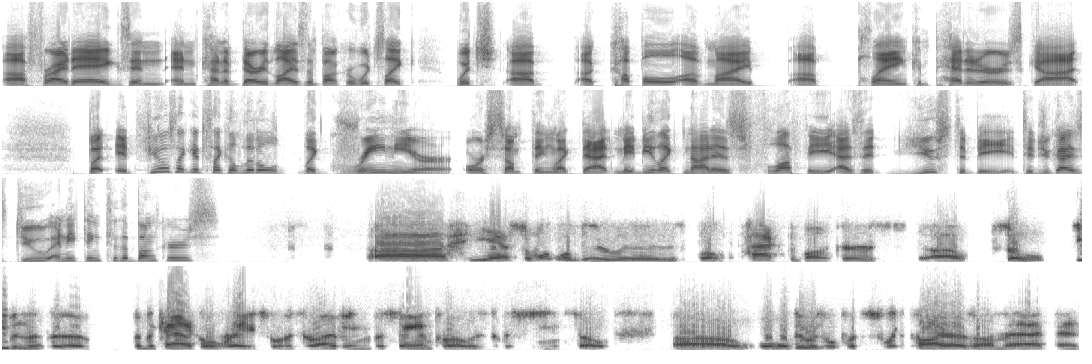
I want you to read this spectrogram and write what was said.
uh, fried eggs and and kind of buried lies in the bunker, which like which uh, a couple of my uh, playing competitors got but it feels like it's like a little like grainier or something like that. Maybe like not as fluffy as it used to be. Did you guys do anything to the bunkers? Uh, yeah. So what we'll do is we'll pack the bunkers. Uh, so even the, the the mechanical rake, so the driving the Sand Pro is the machine. So uh, what we'll do is we'll put slick tires on that and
